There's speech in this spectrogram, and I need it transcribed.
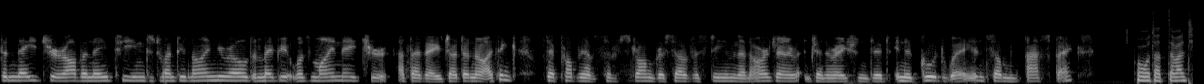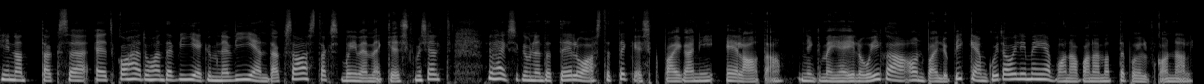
the nature of an 18 to 29 year old, and maybe it was my nature at that age. I don't know. I think they probably have sort of stronger self esteem than our gener- generation did in a good way in some aspects. Oodatavalt hinnatakse, et kahe tuhande viiekümne viiendaks aastaks võime me keskmiselt üheksakümnendate eluaastate keskpaigani elada ning meie eluiga on palju pikem, kui ta oli meie vanavanemate põlvkonnal.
